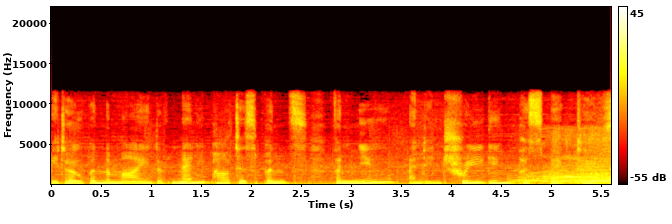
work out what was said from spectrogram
it opened the mind of many participants for new and intriguing perspectives.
